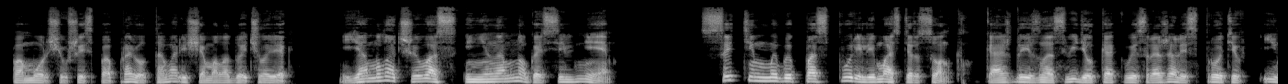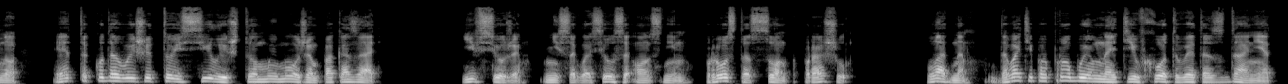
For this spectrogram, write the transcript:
– поморщившись, поправил товарища молодой человек. «Я младше вас и не намного сильнее. С этим мы бы поспорили, мастер Сонг. Каждый из нас видел, как вы сражались против Ину. Это куда выше той силы, что мы можем показать. И все же, не согласился он с ним. Просто Сонг, прошу. Ладно, давайте попробуем найти вход в это здание.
